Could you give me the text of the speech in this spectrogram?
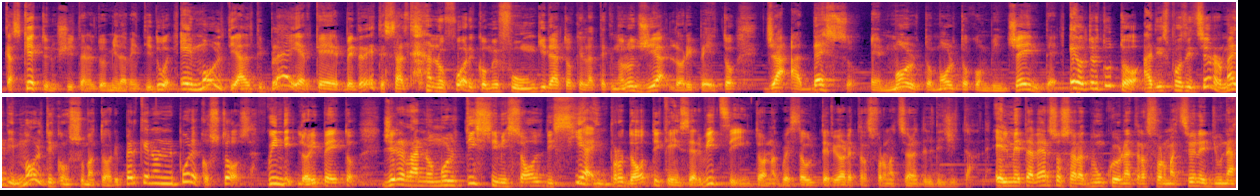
caschetto in uscita nel 2022 e molti altri player che vedrete salteranno fuori come funghi dato che la tecnologia, lo ripeto, già adesso è molto molto convincente e oltretutto a disposizione ormai di molti consumatori perché non è neppure costosa. Quindi, lo ripeto, gireranno moltissimi soldi sia in prodotti che in servizi intorno a questa ulteriore trasformazione del digitale. E il metaverso sarà dunque una trasformazione di una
